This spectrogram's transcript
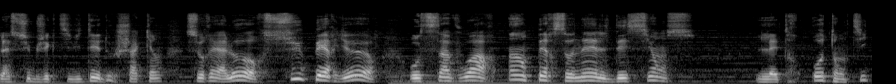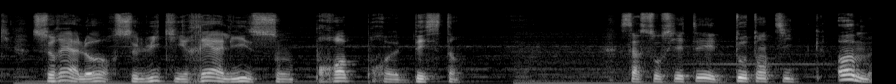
La subjectivité de chacun serait alors supérieure au savoir impersonnel des sciences. L'être authentique serait alors celui qui réalise son propre destin. Sa société d'authentiques hommes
